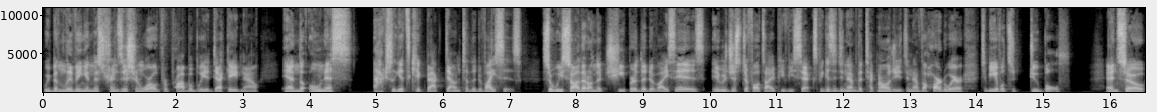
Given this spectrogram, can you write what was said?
We've been living in this transition world for probably a decade now. And the onus actually gets kicked back down to the devices. So we saw that on the cheaper the device is, it was just default to IPv6 because it didn't have the technology, it didn't have the hardware to be able to do both. And so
